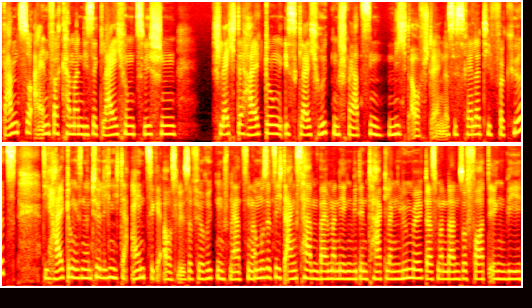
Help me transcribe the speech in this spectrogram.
ganz so einfach kann man diese Gleichung zwischen schlechte Haltung ist gleich Rückenschmerzen nicht aufstellen. Das ist relativ verkürzt. Die Haltung ist natürlich nicht der einzige Auslöser für Rückenschmerzen. Man muss jetzt nicht Angst haben, weil man irgendwie den Tag lang lümmelt, dass man dann sofort irgendwie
